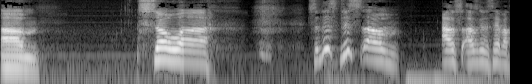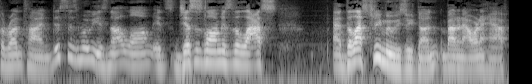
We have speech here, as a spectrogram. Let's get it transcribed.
Um. So, uh, so this this um I was I was gonna say about the runtime. This is movie is not long. It's just as long as the last uh, the last three movies we've done, about an hour and a half.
